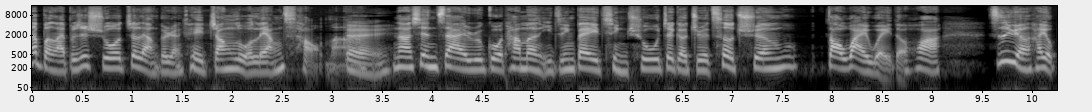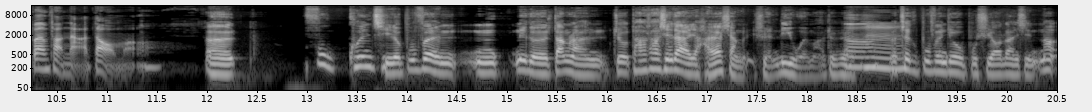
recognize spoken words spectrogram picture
那本来不是说这两个人可以张罗粮草嘛？对。那现在如果他们已经被请出这个决策圈到外围的话，资源还有办法拿到吗？呃，傅坤奇的部分，嗯，那个当然就他他现在还要想选立委嘛，对不对？嗯。那这个部分就不需要担心。那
